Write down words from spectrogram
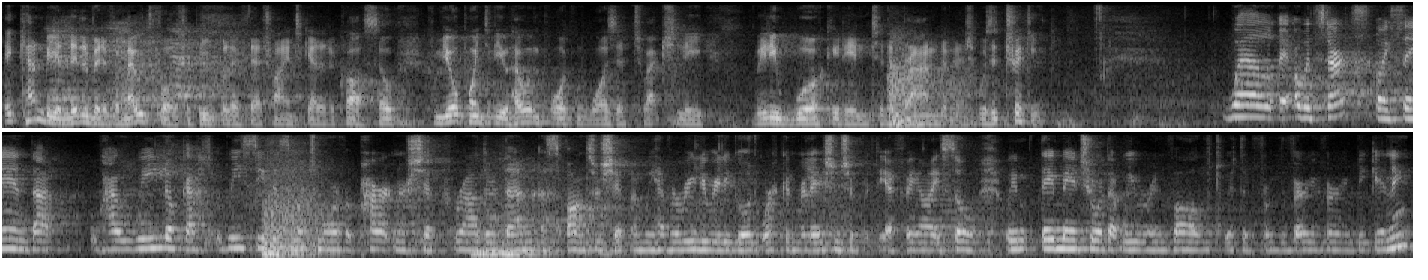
it can be a little bit of a mouthful for people if they're trying to get it across. So, from your point of view, how important was it to actually really work it into the brand of it? Was it tricky? Well, I would start by saying that how we look at we see this much more of a partnership rather than a sponsorship and we have a really really good working relationship with the FAI so we, they made sure that we were involved with it from the very very beginning.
